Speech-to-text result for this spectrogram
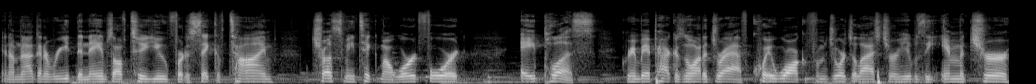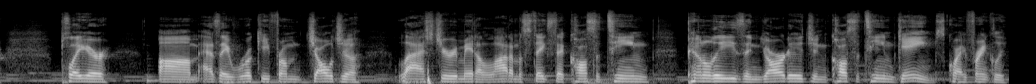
and I'm not going to read the names off to you for the sake of time. Trust me, take my word for it. A plus. Green Bay Packers know how to draft. Quay Walker from Georgia last year, he was the immature player um, as a rookie from Georgia last year. He made a lot of mistakes that cost the team penalties and yardage and cost the team games, quite frankly.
